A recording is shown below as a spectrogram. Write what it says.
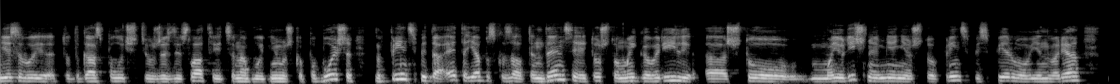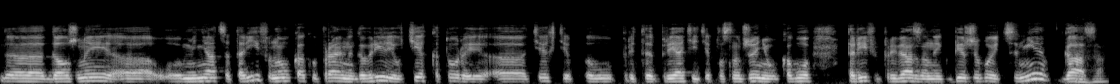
если вы этот газ получите уже здесь в Латвии, цена будет немножко побольше. Но, в принципе, да, это, я бы сказал, тенденция. И то, что мы говорили, э, что мое личное мнение, что, в принципе, с 1 января э, должны э, меняться тарифы. Но, как вы правильно говорили, у тех, которые, тех у предприятий теплоснабжения, у кого тарифы привязаны к биржевой цене газа,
